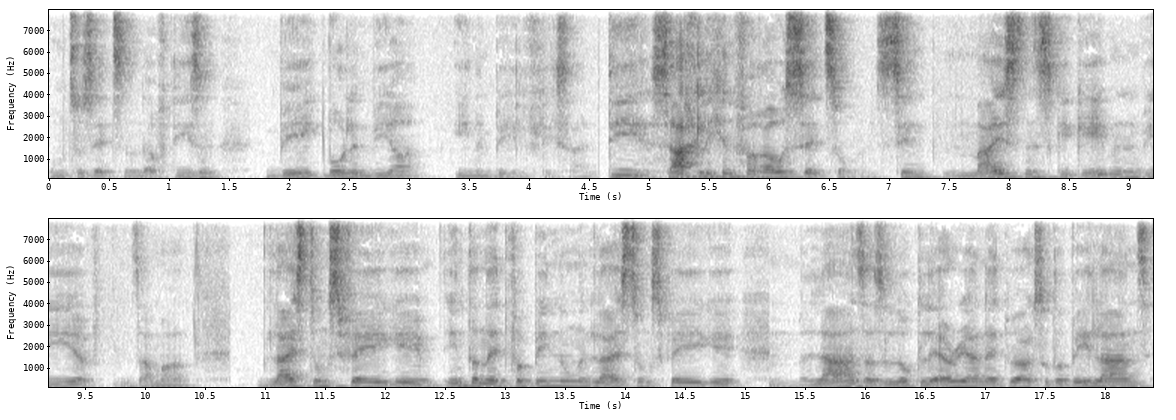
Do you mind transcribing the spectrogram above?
umzusetzen. Und auf diesem Weg wollen wir Ihnen behilflich sein. Die sachlichen Voraussetzungen sind meistens gegeben, wie sagen wir, leistungsfähige Internetverbindungen, leistungsfähige LANs, also Local Area Networks oder WLANs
